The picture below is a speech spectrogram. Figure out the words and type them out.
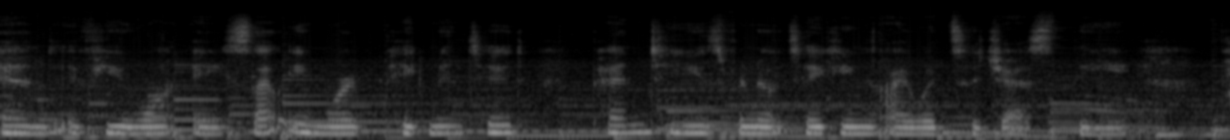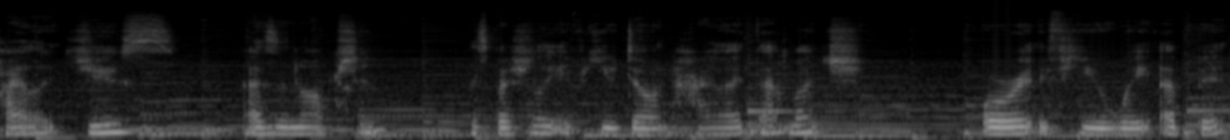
And if you want a slightly more pigmented pen to use for note taking, I would suggest the Pilot Juice as an option, especially if you don't highlight that much or if you wait a bit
